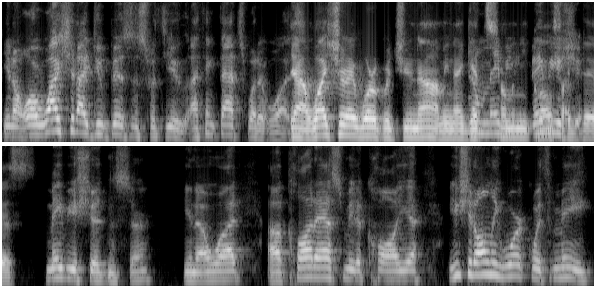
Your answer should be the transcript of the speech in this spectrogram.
you know, or why should I do business with you? I think that's what it was. Yeah, why should I work with you now? I mean, I get so maybe- many calls like should- this. Maybe you shouldn't, sir. You know what? Uh, Claude asked me to call you. You should only work with me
